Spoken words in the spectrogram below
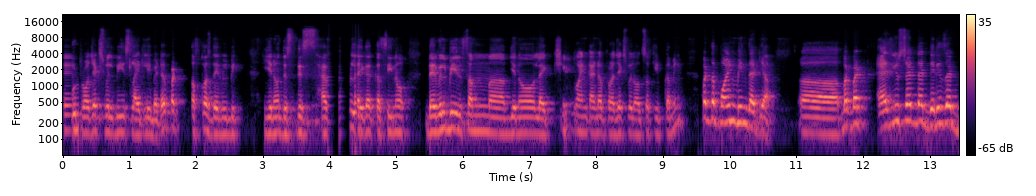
good projects will be slightly better. But of course there will be you know this this has like a casino. There will be some uh, you know like shitcoin kind of projects will also keep coming. But the point being that yeah uh, but but as you said that there is a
